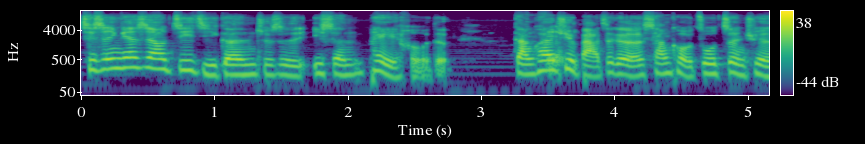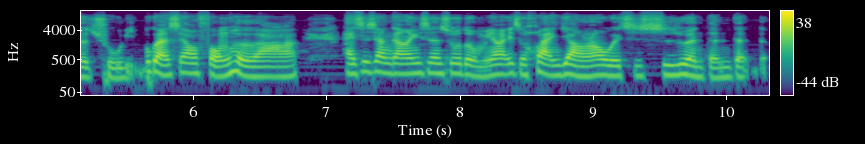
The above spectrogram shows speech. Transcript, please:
其实应该是要积极跟就是医生配合的，赶快去把这个伤口做正确的处理，不管是要缝合啊，还是像刚刚医生说的，我们要一直换药，然后维持湿润等等的，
